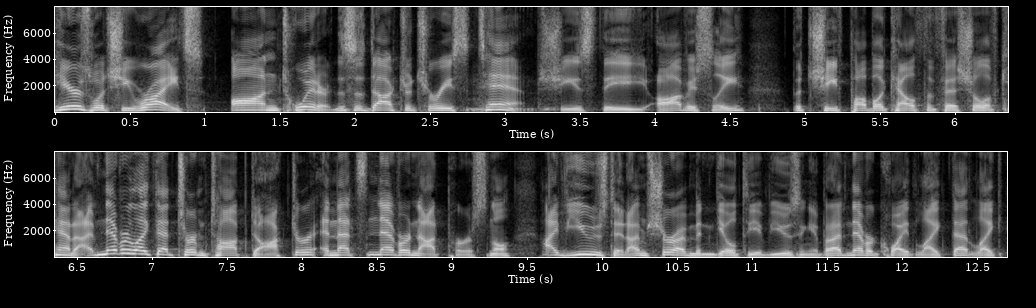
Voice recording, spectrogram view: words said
Here's what she writes on Twitter. This is Dr. Theresa Tam. She's the obviously the chief public health official of Canada. I've never liked that term top doctor, and that's never not personal. I've used it. I'm sure I've been guilty of using it, but I've never quite liked that. Like,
